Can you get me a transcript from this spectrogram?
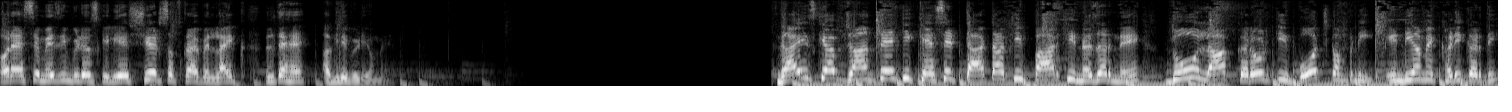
और ऐसे अमेजिंग वीडियोस के लिए शेयर सब्सक्राइब एंड लाइक मिलते हैं अगली वीडियो में। गाइस क्या आप जानते हैं कि कैसे टाटा की पार की नज़र ने दो लाख करोड़ की वॉच कंपनी इंडिया में खड़ी कर दी?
